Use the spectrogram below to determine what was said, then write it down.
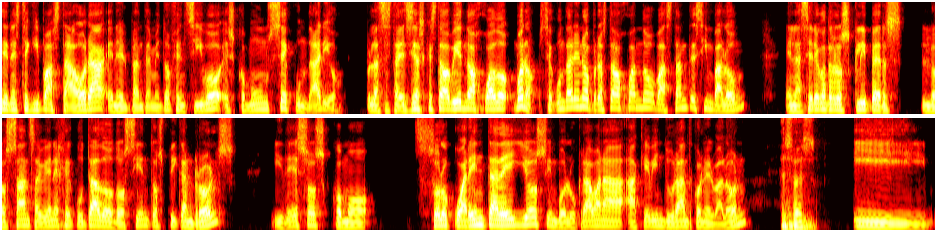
en este equipo hasta ahora, en el planteamiento ofensivo, es como un secundario las estadísticas que he estado viendo, ha jugado, bueno, secundario no, pero ha estado jugando bastante sin balón. En la serie contra los Clippers, los Suns habían ejecutado 200 pick and rolls y de esos, como solo 40 de ellos involucraban a, Kevin Durant con el balón. Eso es. Y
